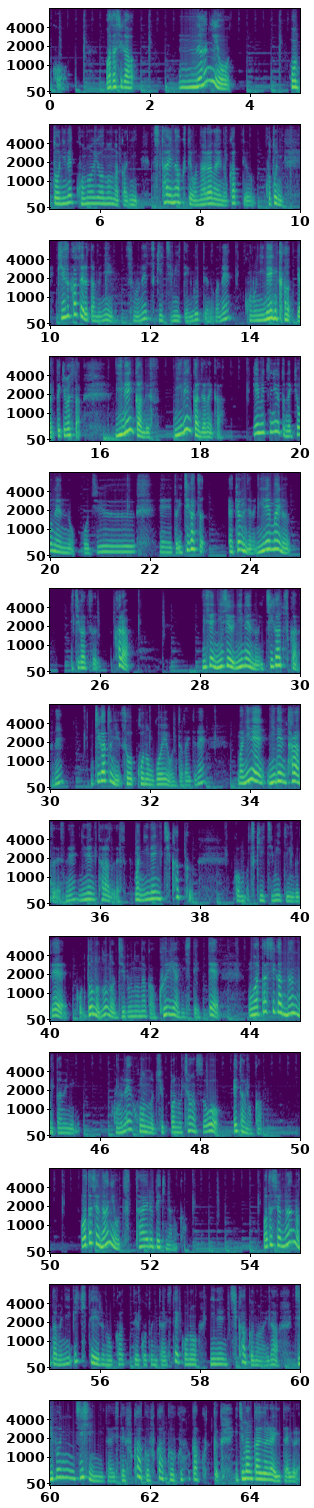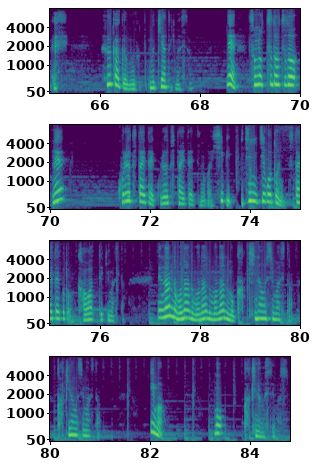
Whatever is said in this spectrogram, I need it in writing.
こう私が何を本当にねこの世の中に伝えなくてはならないのかっていうことに気づかせるためにそのね月1ミーティングっていうのがねこの2年間やってきました。2年間です。2年間じゃないか。厳密に言うとね去年の10、えー、と1月。去年じゃない。2年前の1月から2022年の1月からね1月にそうこのご縁をいただいてね。まあ2年2年足らずですね。2年足らずです。まあ2年近くこう月1ミーティングでこうどんどんどんどん自分の中をクリアにしていって私が何のためにこのね本の出版のチャンスを得たのか私は何を伝えるべきなのか私は何のために生きているのかっていうことに対してこの2年近くの間自分自身に対して深く深く深く深く1万回ぐらい言いたいぐらい深く向き合ってきました。でその都度都度ねこれを伝えたいこれを伝えたいっていうのが日々一日ごとに伝えたいことが変わってきました。で何度も何度も何度も何度も書き直しました。書き直しました。今も書き直しています。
